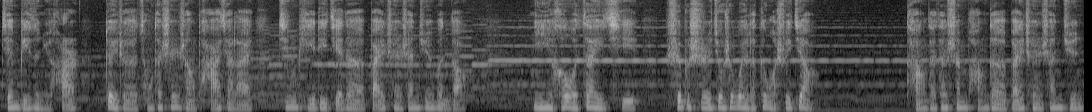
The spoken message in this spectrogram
尖鼻子女孩对着从他身上爬下来、精疲力竭的白衬衫君问道：“你和我在一起，是不是就是为了跟我睡觉？”躺在他身旁的白衬衫君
